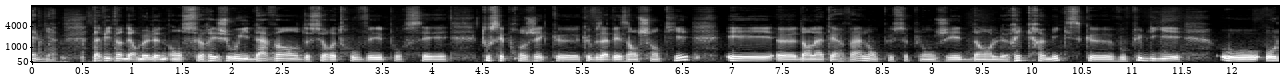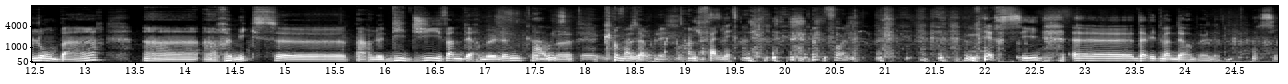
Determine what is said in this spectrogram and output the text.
Eh bien, David Van der Meulen, on se réjouit d'avance de se retrouver pour ces, tous ces projets que, que, vous avez en chantier. Et euh, dans l'intervalle, on peut se plonger dans le Rick Remix que vous publiez au, au Lombard, un, un remix euh, par le DJ Van der Meulen, comme, ah oui, vous appelez. Il fallait. voilà. Merci, David Van der Meulen. Merci.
